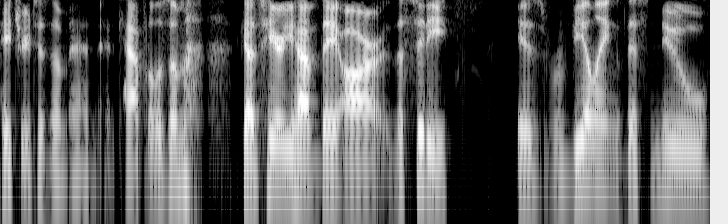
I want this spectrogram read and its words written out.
patriotism and, and capitalism because here you have they are the city is revealing this new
